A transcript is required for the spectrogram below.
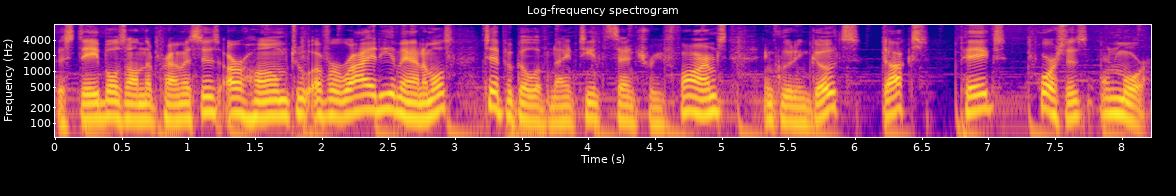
The stables on the premises are home to a variety of animals typical of 19th century farms, including goats, ducks, pigs, horses, and more.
